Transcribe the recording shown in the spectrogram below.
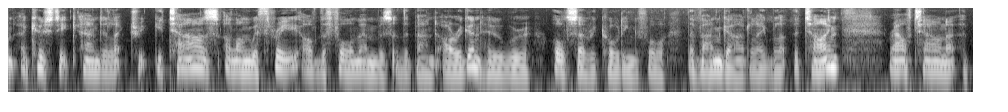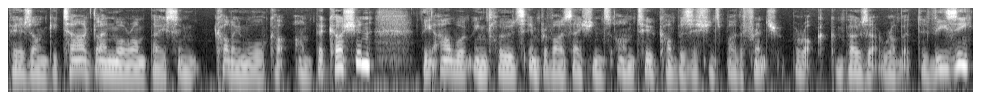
On acoustic and electric guitars, along with three of the four members of the band Oregon, who were also recording for the Vanguard label at the time. Ralph Towner appears on guitar, Glenn Moore on bass, and Collin Walcott on percussion. The album includes improvisations on two compositions by the French Baroque composer Robert de Visée,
